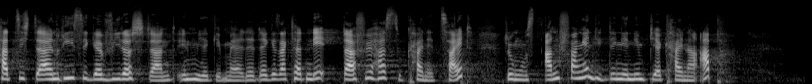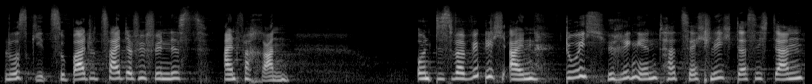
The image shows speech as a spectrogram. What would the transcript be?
hat sich da ein riesiger Widerstand in mir gemeldet, der gesagt hat, nee, dafür hast du keine Zeit. Du musst anfangen, die Dinge nimmt dir keiner ab. Los geht's. Sobald du Zeit dafür findest, einfach ran. Und es war wirklich ein Durchringen tatsächlich, dass ich dann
